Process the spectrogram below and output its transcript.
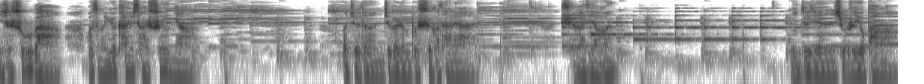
你是书吧？我怎么越看越想睡你啊？我觉得你这个人不适合谈恋爱，适合结婚。你最近是不是又胖了？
